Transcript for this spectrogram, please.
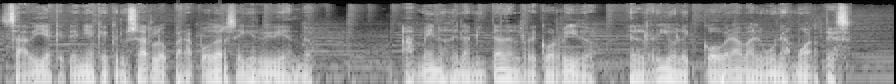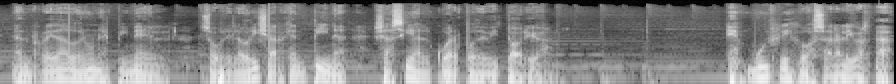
Sabía que tenía que cruzarlo para poder seguir viviendo. A menos de la mitad del recorrido, el río le cobraba algunas muertes. Enredado en un espinel, sobre la orilla argentina, yacía el cuerpo de Vittorio. Es muy riesgosa la libertad.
